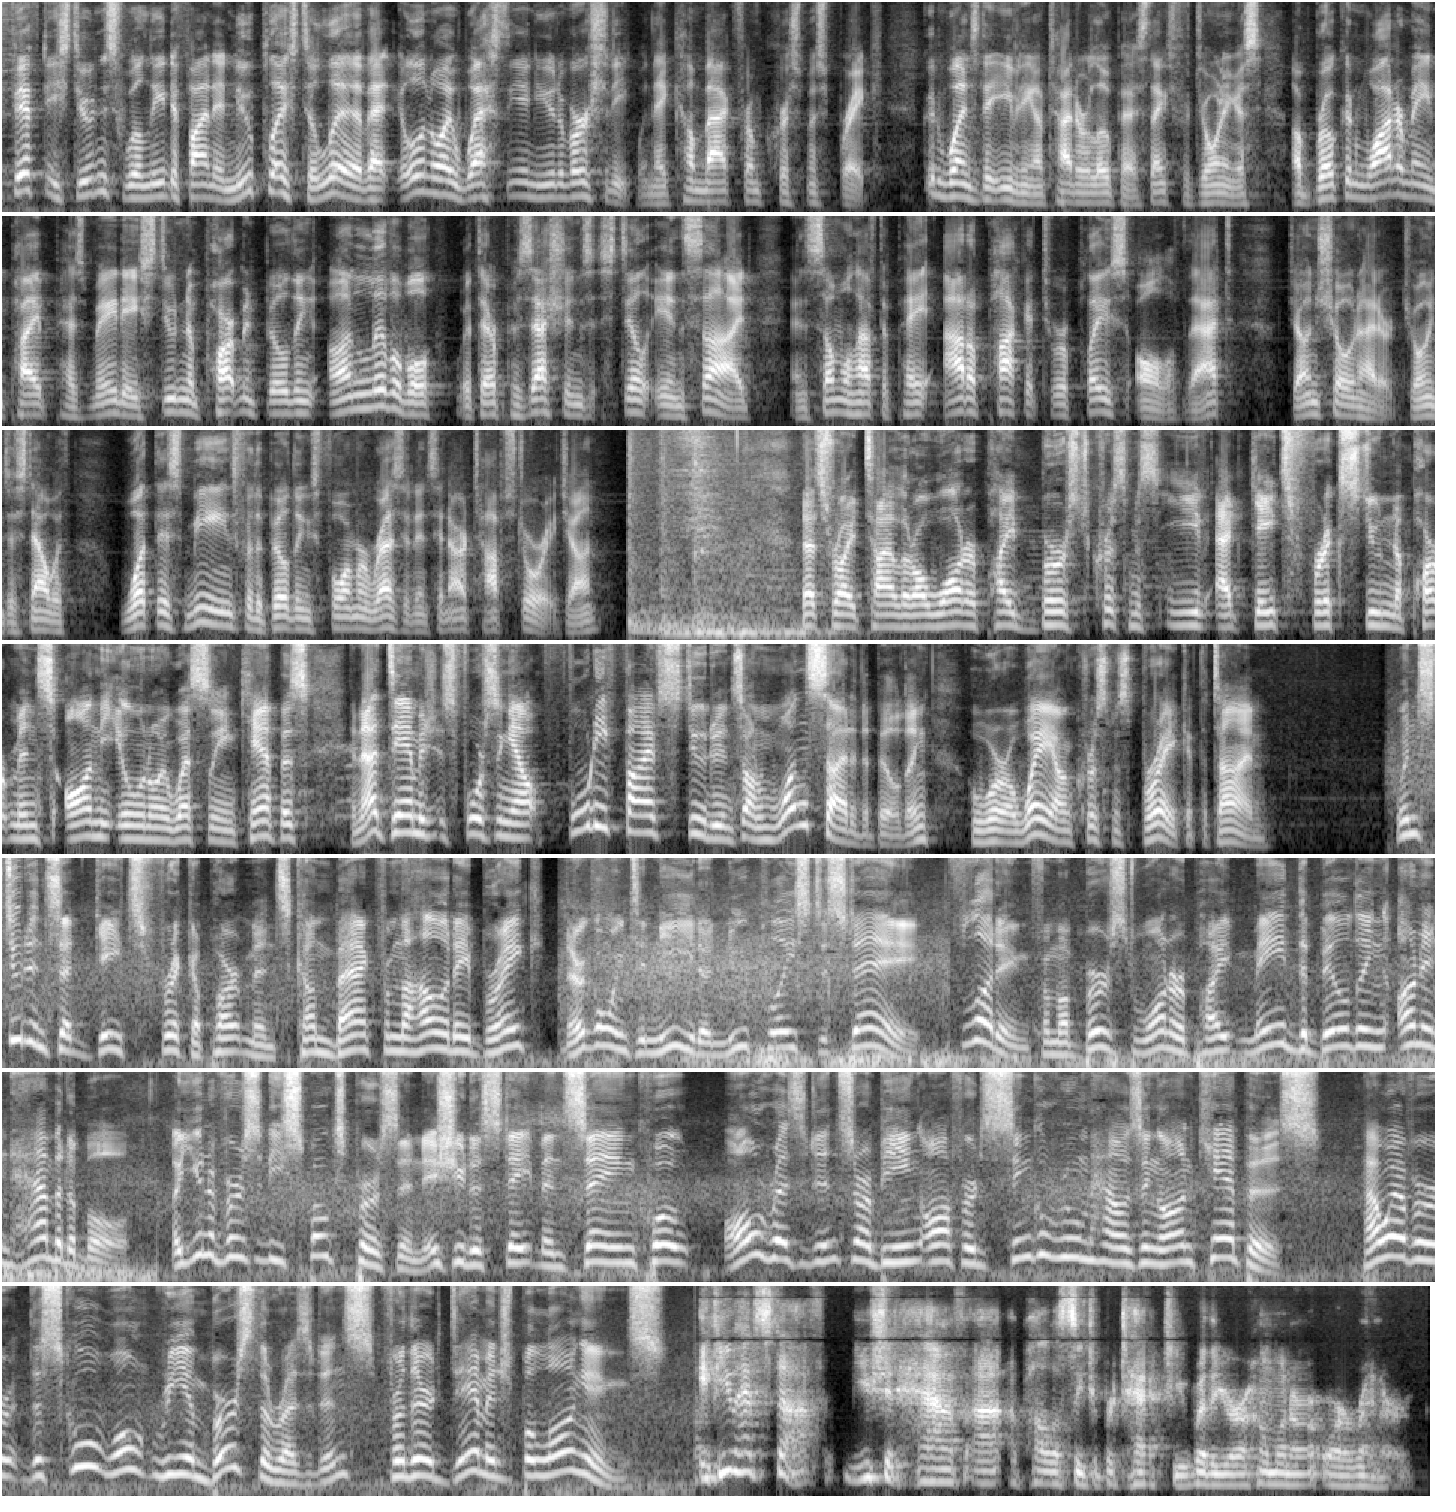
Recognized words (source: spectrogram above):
50 students will need to find a new place to live at Illinois Wesleyan University when they come back from Christmas break. Good Wednesday evening. I'm Tyler Lopez. Thanks for joining us. A broken water main pipe has made a student apartment building unlivable with their possessions still inside, and some will have to pay out of pocket to replace all of that. John Schoenheider joins us now with what this means for the building's former residents in our top story. John? That's right, Tyler. A water pipe burst Christmas Eve at Gates Frick Student Apartments on the Illinois Wesleyan campus, and that damage is forcing out 45 students on one side of the building who were away on Christmas break at the time. When students at Gates Frick Apartments come back from the holiday break, they're going to need a new place to stay. Flooding from a burst water pipe made the building uninhabitable. A university spokesperson issued a statement saying, quote, all residents are being offered single room housing on campus. However, the school won't reimburse the residents for their damaged belongings. If you have stuff, you should have uh, a policy to protect you, whether you're a homeowner or a renter.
